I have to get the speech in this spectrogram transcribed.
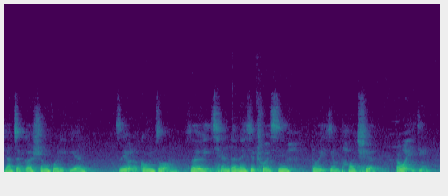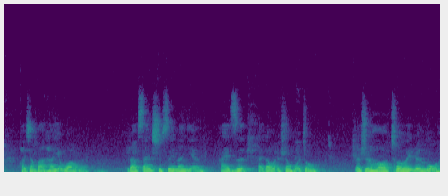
将整个生活里边。只有了工作，所有以前的那些初心都已经抛却，而我已经好像把它也忘了。直到三十岁那年，孩子来到我的生活中，那时候初为人母，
